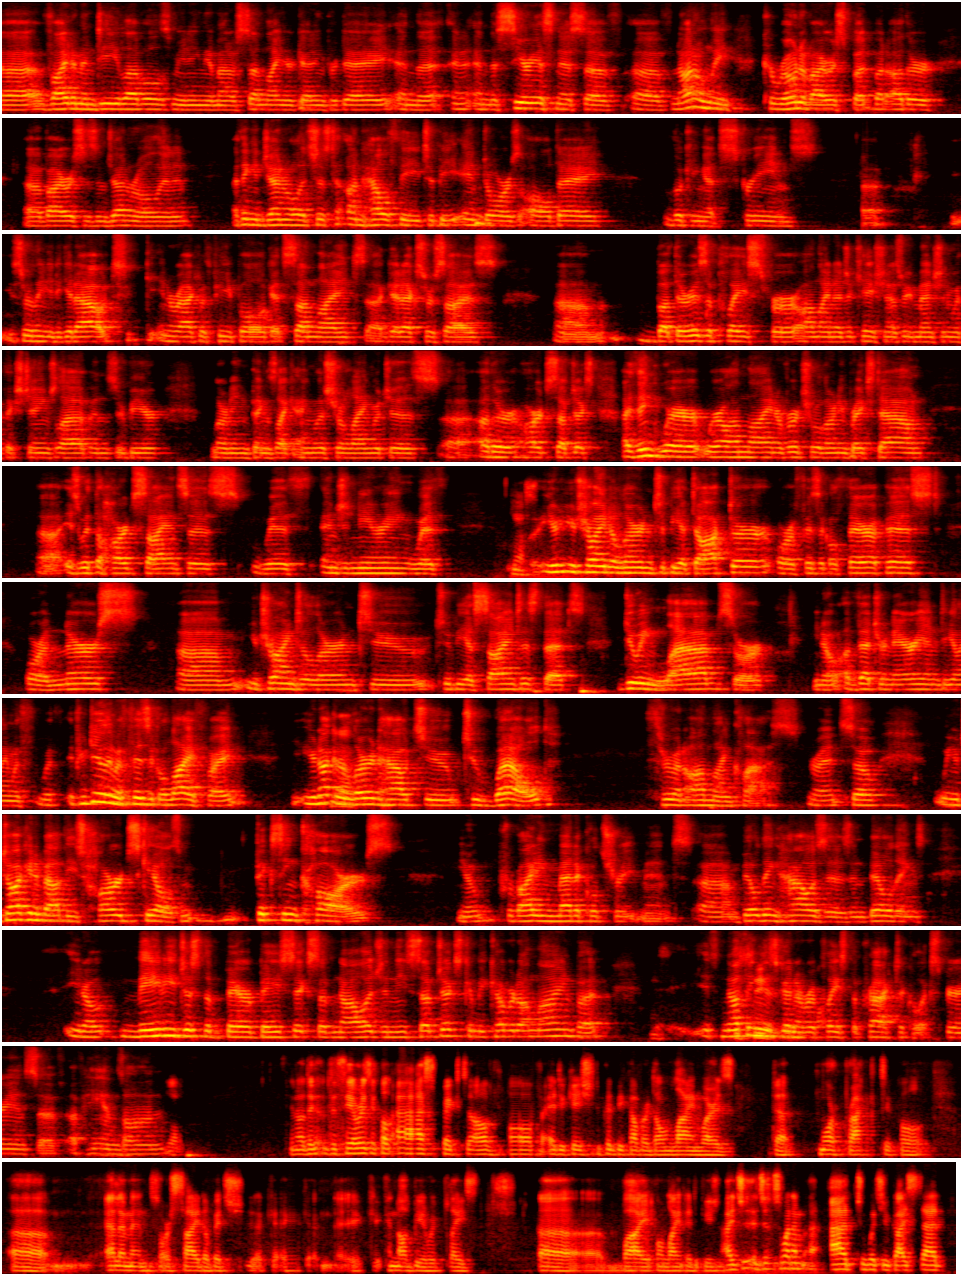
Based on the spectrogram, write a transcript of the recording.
uh, vitamin D levels, meaning the amount of sunlight you're getting per day, and the and, and the seriousness of of not only coronavirus but but other uh, viruses in general. And I think in general, it's just unhealthy to be indoors all day looking at screens. Uh, you certainly need to get out, interact with people, get sunlight, uh, get exercise. Um, but there is a place for online education, as we mentioned with Exchange Lab and Zubir, learning things like English or languages, uh, other hard subjects. I think where where online or virtual learning breaks down uh, is with the hard sciences, with engineering, with yes. you're, you're trying to learn to be a doctor or a physical therapist or a nurse. Um, you're trying to learn to to be a scientist that's doing labs or you know a veterinarian dealing with with if you're dealing with physical life right you're not going to yeah. learn how to to weld through an online class right so when you're talking about these hard skills, fixing cars, you know, providing medical treatment, um, building houses and buildings, you know, maybe just the bare basics of knowledge in these subjects can be covered online, but it's nothing is going to replace the practical experience of, of hands-on. Yeah. You know, the, the theoretical aspect of, of education could be covered online, whereas the more practical um, elements or side of it cannot be replaced uh, by online education. I just, I just want to add to what you guys said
